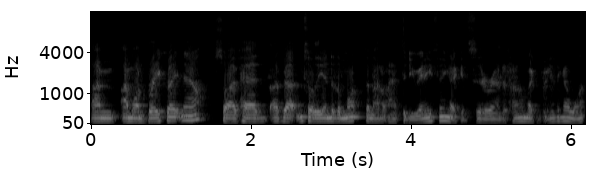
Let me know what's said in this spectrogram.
I'm I'm on break right now. So I've had I've got until the end of the month, and I don't have to do anything. I can sit around at home. I can do anything I want.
